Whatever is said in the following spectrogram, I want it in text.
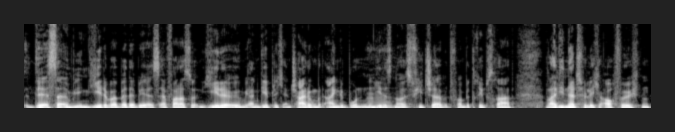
der ist da irgendwie in jede, weil bei der BASF war das so, in jede irgendwie angeblich Entscheidung mit eingebunden. Mhm. Jedes neues Feature wird vom Betriebsrat, weil die natürlich auch fürchten,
